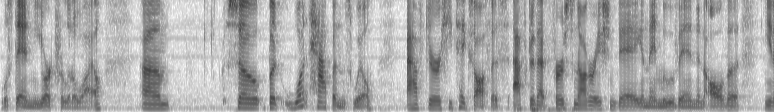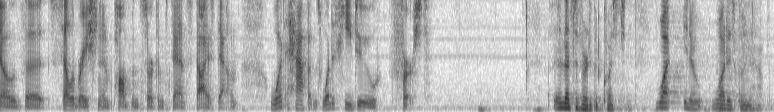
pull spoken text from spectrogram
will stay in New York for a little while. Um, so, but what happens, Will, after he takes office, after that first inauguration day, and they move in, and all the, you know, the celebration and pomp and circumstance dies down? What happens? What does he do first? That's a very good question. What you know, what is going to happen?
